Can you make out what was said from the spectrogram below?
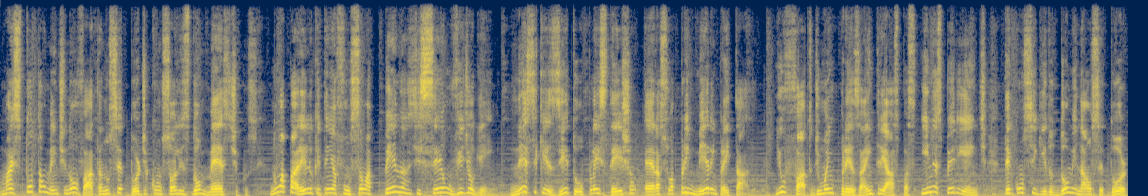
mas totalmente novata no setor de consoles domésticos, num aparelho que tem a função apenas de ser um videogame. Nesse quesito, o Playstation era sua primeira empreitada. E o fato de uma empresa, entre aspas, inexperiente, ter conseguido dominar o setor,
